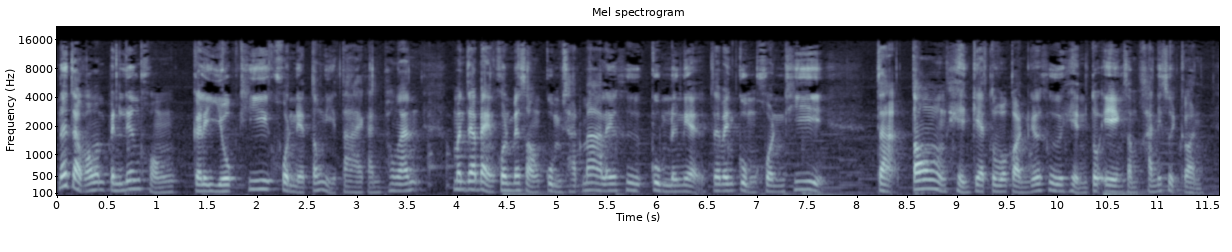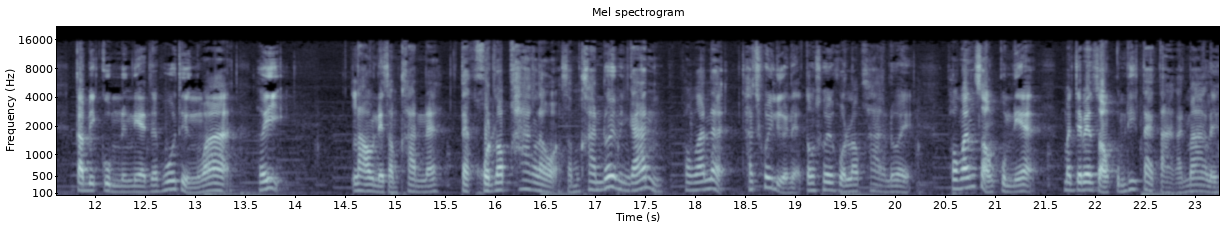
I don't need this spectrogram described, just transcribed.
เนื่องจากว่ามันเป็นเรื่องของกลยุคที่คนเนี่ยต้องหนีตายกัน เพราะงั้นมันจะแบ่งคนเป็นสองกลุ่มชัดมากเลยก็คือกลุ่มหนึ่งเนี่ยจะเป็นกลุ่มคนที่จะต้องเห็นแก่ตัวก่อนก็คือเห็นตัวเองสำคัญที่สุดก่อน กับอีกกลุ่มหนึ่งเนี่ยจะพูดถึงว่าเฮ้ย เราเนี่ยสำคัญนะ แต่คนรอบข้างเราอะสำคัญด้วยเหมือนกัน เพราะงั้นน่ะถ้าช่วยเหลือเนี่ยต้องช่วยคนรอบข้างด้วย เพราะงั้นสองกลุ่มเนี่ยมันจะเป็นสองกลุ่มที่แตกต่างกันมากเลย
